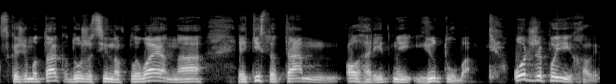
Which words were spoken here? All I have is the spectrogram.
скажімо так, дуже сильно впливає на якісь то там алгоритми Ютуба. Отже, поїхали.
